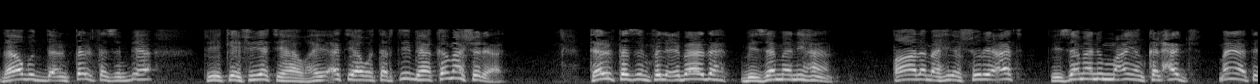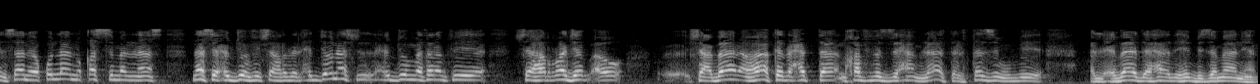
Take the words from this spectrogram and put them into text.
لا بد أن تلتزم بها في كيفيتها وهيئتها وترتيبها كما شرعت. تلتزم في العبادة بزمنها طالما هي شرعت في زمن معين كالحج. ما يأتي إنسان يقول لا نقسم الناس ناس يحجون في شهر ذي الحجة وناس يحجون مثلا في شهر رجب أو شعبان أو هكذا حتى نخفف الزحام. لا تلتزم بالعبادة هذه بزمانها.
